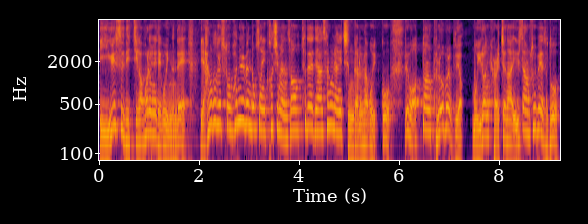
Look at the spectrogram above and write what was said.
이 USDT가 활용이 되고 있는데 이 한국에서도 환율 변동성이 커지면서 테더에 대한 사용량이 증가를 하고 있고 그리고 어떤 글로벌 무역, 뭐 이런 결제나 일상 소비에서도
